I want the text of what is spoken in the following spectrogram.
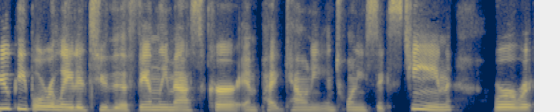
Two people related to the family massacre in Pike County in 2016 were ar-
